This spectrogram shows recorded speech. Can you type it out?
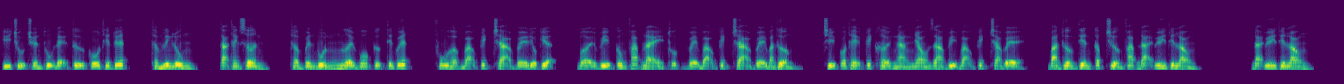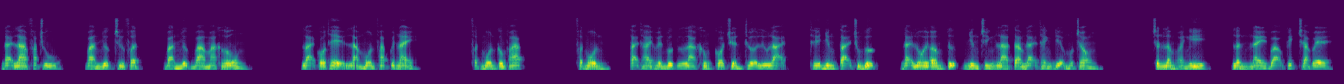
Ký chủ truyền thụ đệ tử cố thiên tuyết, thẩm linh lung tạ thanh sơn, thẩm quyên bốn người vô cực tiên quyết, phù hợp bạo kích trả về điều kiện, bởi vì công pháp này thuộc về bạo kích trả về ban thưởng, chỉ có thể kích khởi ngang nhau giá vị bạo kích trả về, ban thưởng tiên cấp trưởng pháp đại uy thiên long. Đại uy thiên long, đại la pháp chú, bàn nhược chư phật, bàn nhược ba ma không. Lại có thể là môn pháp quyết này. Phật môn công pháp. Phật môn, tại thái huyền vực là không có truyền thừa lưu lại, thế nhưng tại trung vực, đại lôi âm tự nhưng chính là tam đại thánh địa một trong. Trần lâm hoài nghi, lần này bạo kích trả về,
